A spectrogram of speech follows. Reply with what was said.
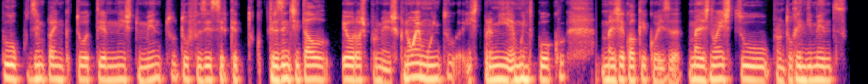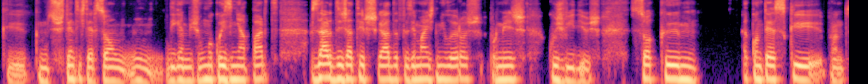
pelo desempenho que estou a ter neste momento, estou a fazer cerca de 300 e tal euros por mês, que não é muito, isto para mim é muito pouco, mas é qualquer coisa. Mas não é este o, pronto, o rendimento que, que me sustenta, isto é só um, digamos, uma coisinha à parte, apesar de já ter chegado a fazer mais de mil euros por mês com os vídeos. Só que hum, acontece que pronto,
